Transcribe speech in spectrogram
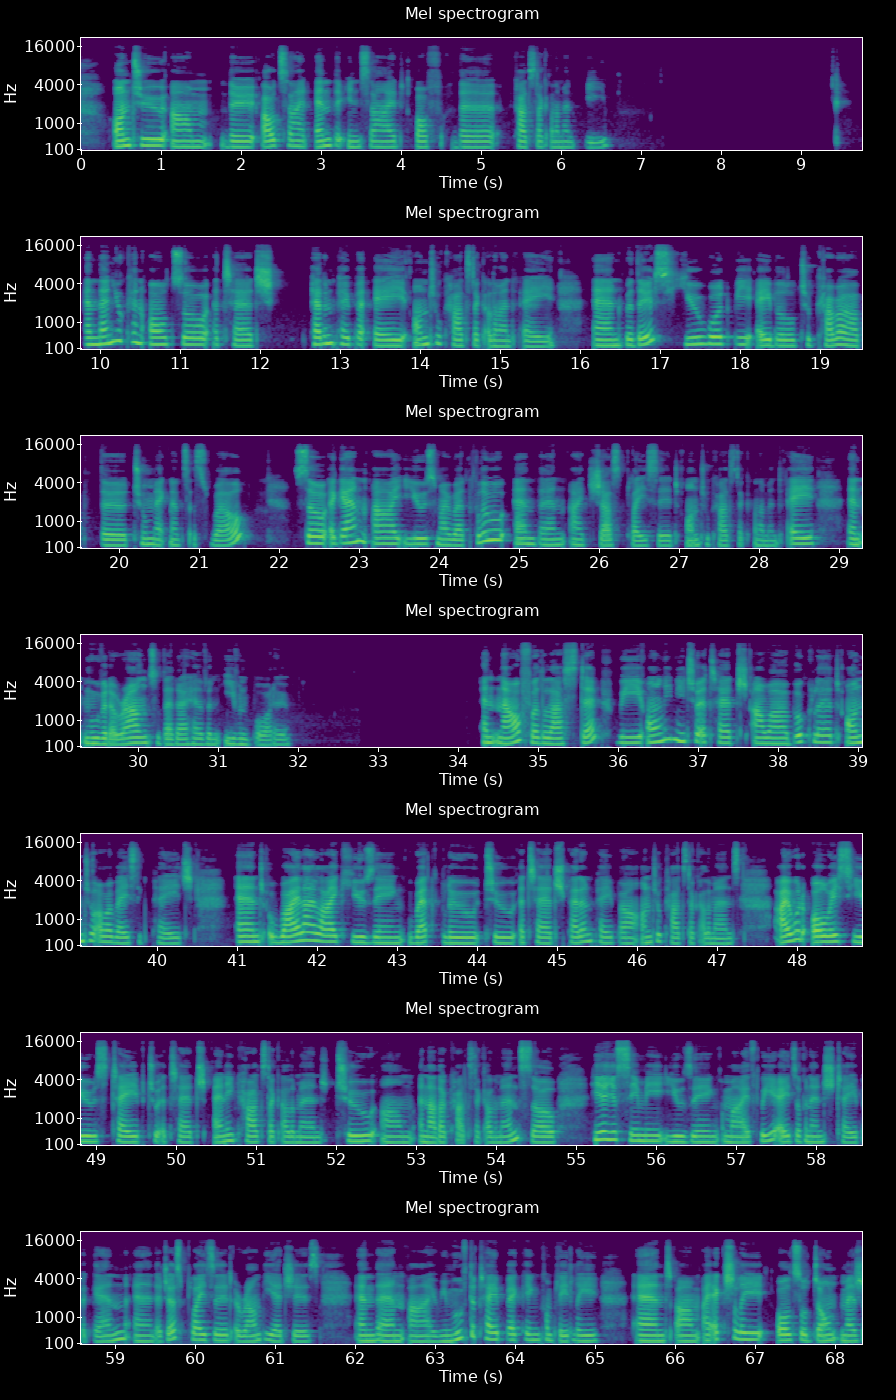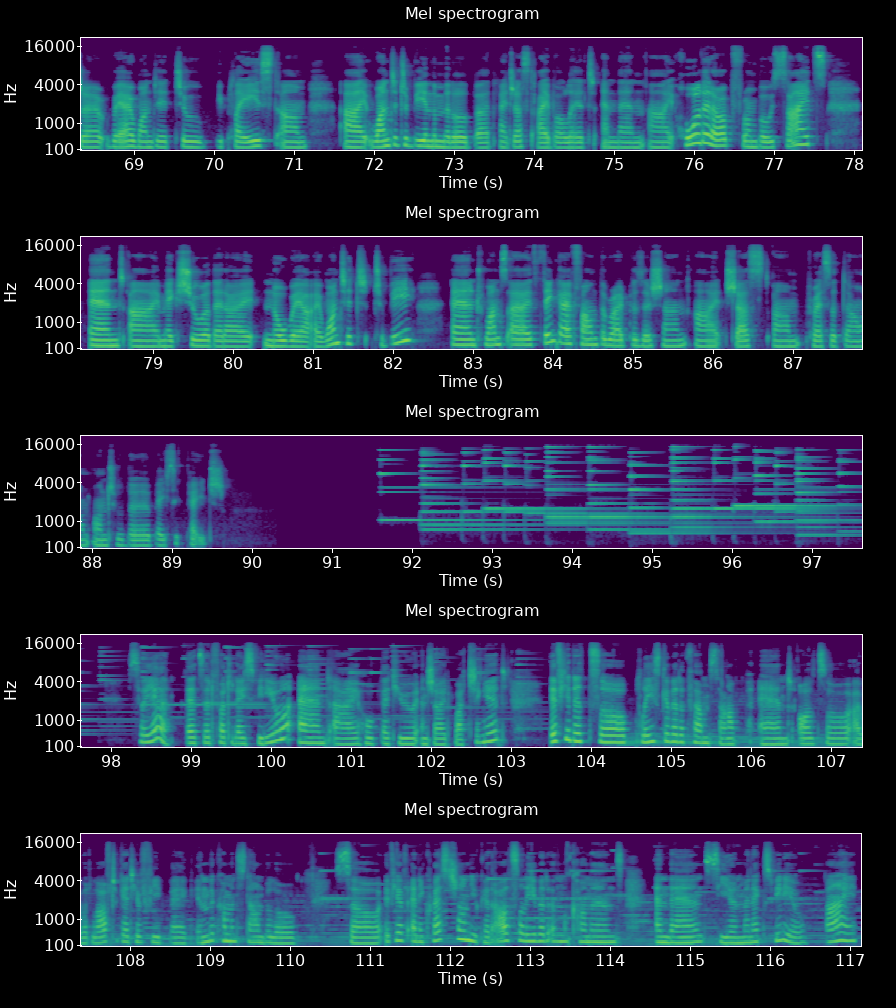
onto um, the outside and the inside of the cardstock element B. And then you can also attach pattern paper A onto cardstock element A and with this you would be able to cover up the two magnets as well. So again, I use my wet glue and then I just place it onto cardstock element A and move it around so that I have an even border. And now for the last step, we only need to attach our booklet onto our basic page and while I like using wet glue to attach pattern paper onto cardstock elements, I would always use tape to attach any cardstock element to um, another cardstock element. So here you see me using my 3 eighths of an inch tape again and I just place it around the edges and then I remove the tape backing completely and um, I actually also don't measure where I want it to be placed. Um, I want it to be in the middle, but I just eyeball it and then I hold it up from both sides and I make sure that I know where I want it to be. And once I think I found the right position, I just um, press it down onto the basic page. So yeah, that's it for today's video and I hope that you enjoyed watching it. If you did so, please give it a thumbs up and also I would love to get your feedback in the comments down below. So if you have any question, you could also leave it in the comments and then see you in my next video. Bye!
